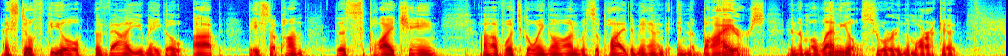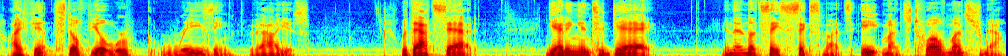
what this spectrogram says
I still feel the value may go up based upon the supply chain of what's going on with supply demand and the buyers and the millennials who are in the market, I th- still feel we're raising values. With that said, getting in today, and then let's say six months, eight months, 12 months from now,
